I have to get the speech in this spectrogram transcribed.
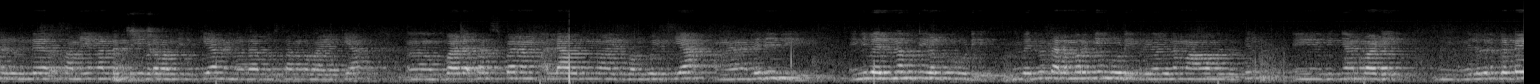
കഴിവിന്റെ സമയം കണ്ടെത്തി ഇവിടെ വന്നിരിക്കുക നിങ്ങളുടെ പുസ്തകങ്ങൾ വായിക്കുക പല പരസ്പരം എല്ലാവരുമായിട്ട് പങ്കുവയ്ക്കുക അങ്ങനെ നല്ല രീതിയിൽ. ഇനി വരുന്ന കുട്ടികൾക്കും കൂടി ഇനി വരുന്ന തലമുറയ്ക്കും കൂടി പ്രയോജനമാകാൻ വിധത്തിൽ ഈ വിജ്ഞാൻവാടി നിലനിൽക്കട്ടെ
